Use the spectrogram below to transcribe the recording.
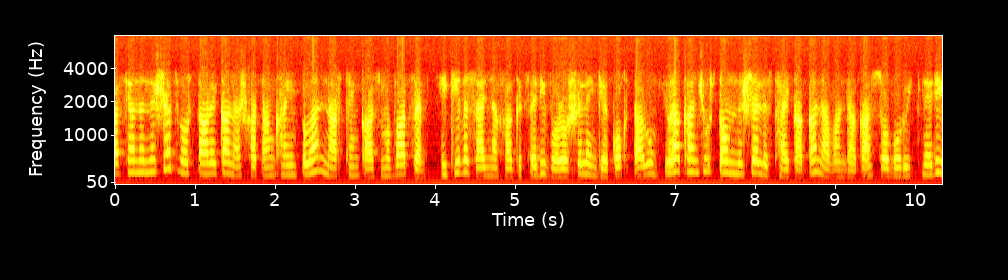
Կասյանը նշեց, որ տարեկան աշխատանքային պլանն արդեն կազմված է։ Իթիվս այլ նախագծերի որոշել են եկող տարում։ Յուրաքանչյուր տոն նշել ըստ հայկական ավանդական սովորույթների։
